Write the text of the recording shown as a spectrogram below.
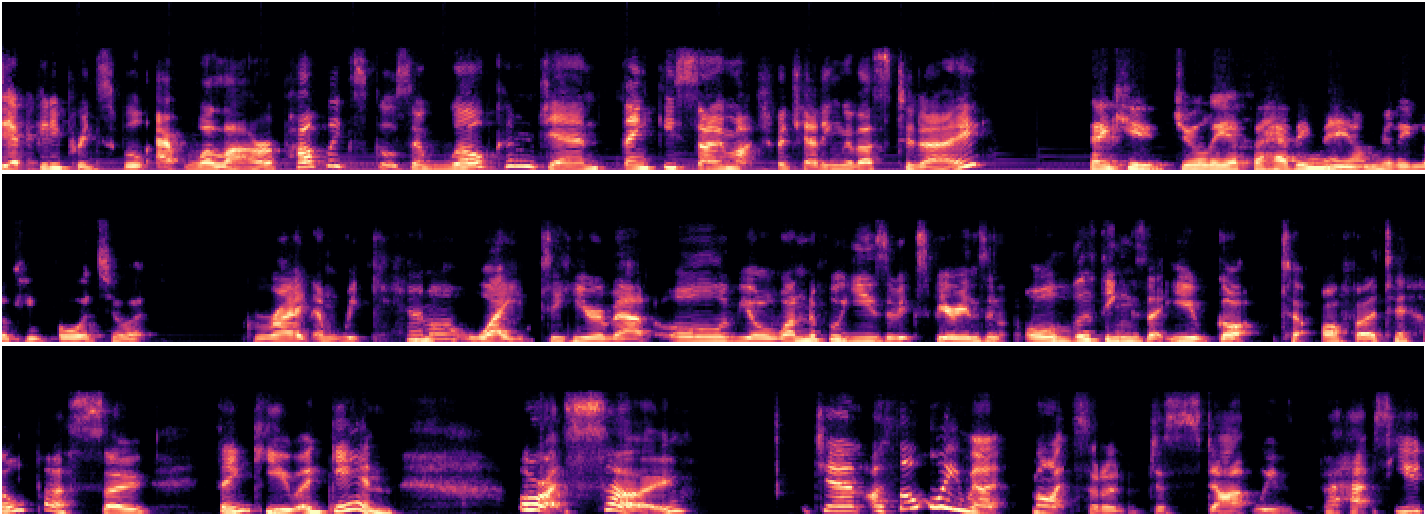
Deputy Principal at Wallara Public School. So, welcome, Jan. Thank you so much for chatting with us today. Thank you, Julia, for having me. I'm really looking forward to it. Great. And we cannot wait to hear about all of your wonderful years of experience and all the things that you've got to offer to help us. So, thank you again. All right. So, Jan, I thought we might might sort of just start with perhaps you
